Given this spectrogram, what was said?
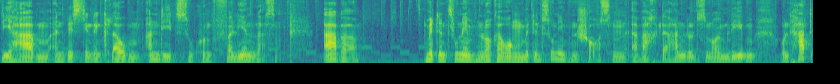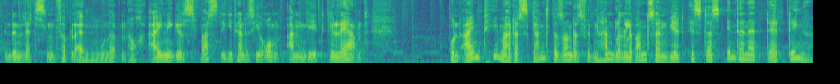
die haben ein bisschen den Glauben an die Zukunft verlieren lassen. Aber mit den zunehmenden Lockerungen, mit den zunehmenden Chancen erwacht der Handel zu neuem Leben und hat in den letzten verbleibenden Monaten auch einiges, was Digitalisierung angeht, gelernt. Und ein Thema, das ganz besonders für den Handel relevant sein wird, ist das Internet der Dinge.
